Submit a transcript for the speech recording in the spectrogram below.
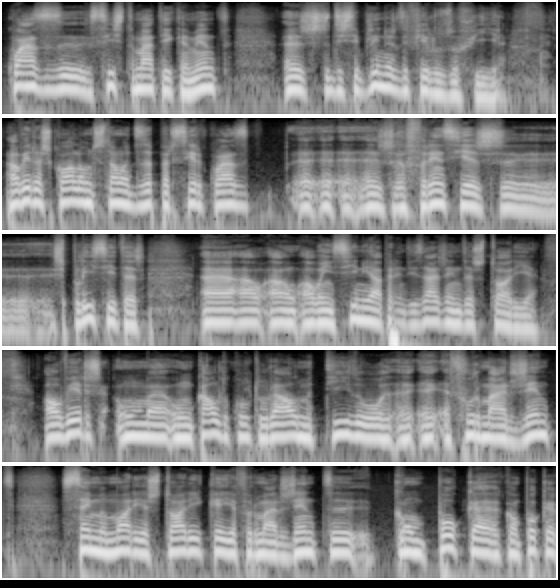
quase sistematicamente as disciplinas de filosofia, ao ver a escola onde estão a desaparecer quase as referências eh, explícitas ao, ao, ao, ensino e à aprendizagem da história, ao ver uma, um caldo cultural metido a, a, formar gente sem memória histórica e a formar gente com pouca, com pouca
